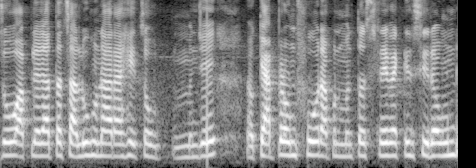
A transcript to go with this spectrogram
जो आपल्याला आता चालू होणार आहे चौ म्हणजे कॅप राऊंड फोर आपण म्हणतो स्ट्रे वॅकन्सी राऊंड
